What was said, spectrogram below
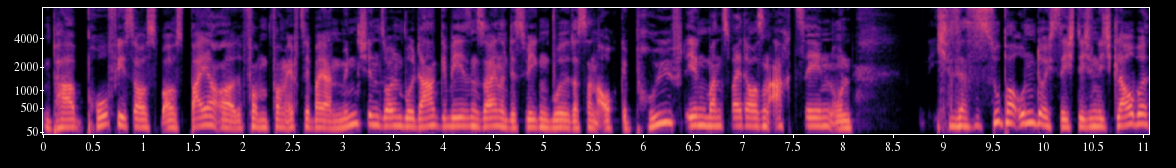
ein paar Profis aus aus Bayern äh, vom vom FC Bayern München sollen wohl da gewesen sein und deswegen wurde das dann auch geprüft irgendwann 2018 und ich, das ist super undurchsichtig und ich glaube,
